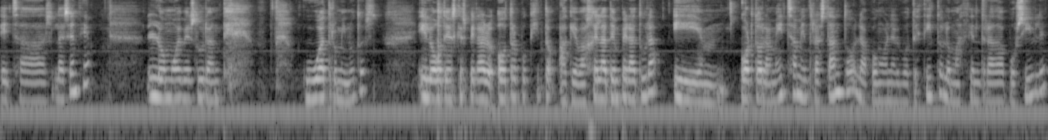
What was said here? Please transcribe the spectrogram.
echas la esencia, lo mueves durante cuatro minutos y luego tienes que esperar otro poquito a que baje la temperatura y mm, corto la mecha mientras tanto, la pongo en el botecito lo más centrada posible,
